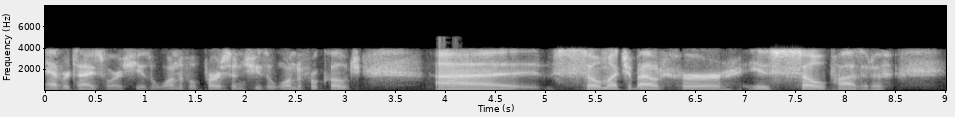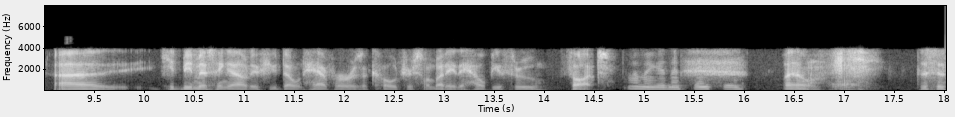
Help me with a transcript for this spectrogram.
advertise for her. She is a wonderful person. She's a wonderful coach. Uh, so much about her is so positive. Uh, you'd be missing out if you don't have her as a coach or somebody to help you through thoughts. Oh my goodness, thank you. Well, this is,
